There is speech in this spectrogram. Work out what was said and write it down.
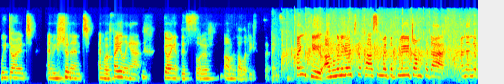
we don't and we shouldn't and we're failing at going at this sort of um, mythology. So thanks. Thank you. I'm going to go to the person with the blue jumper there, and then the,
